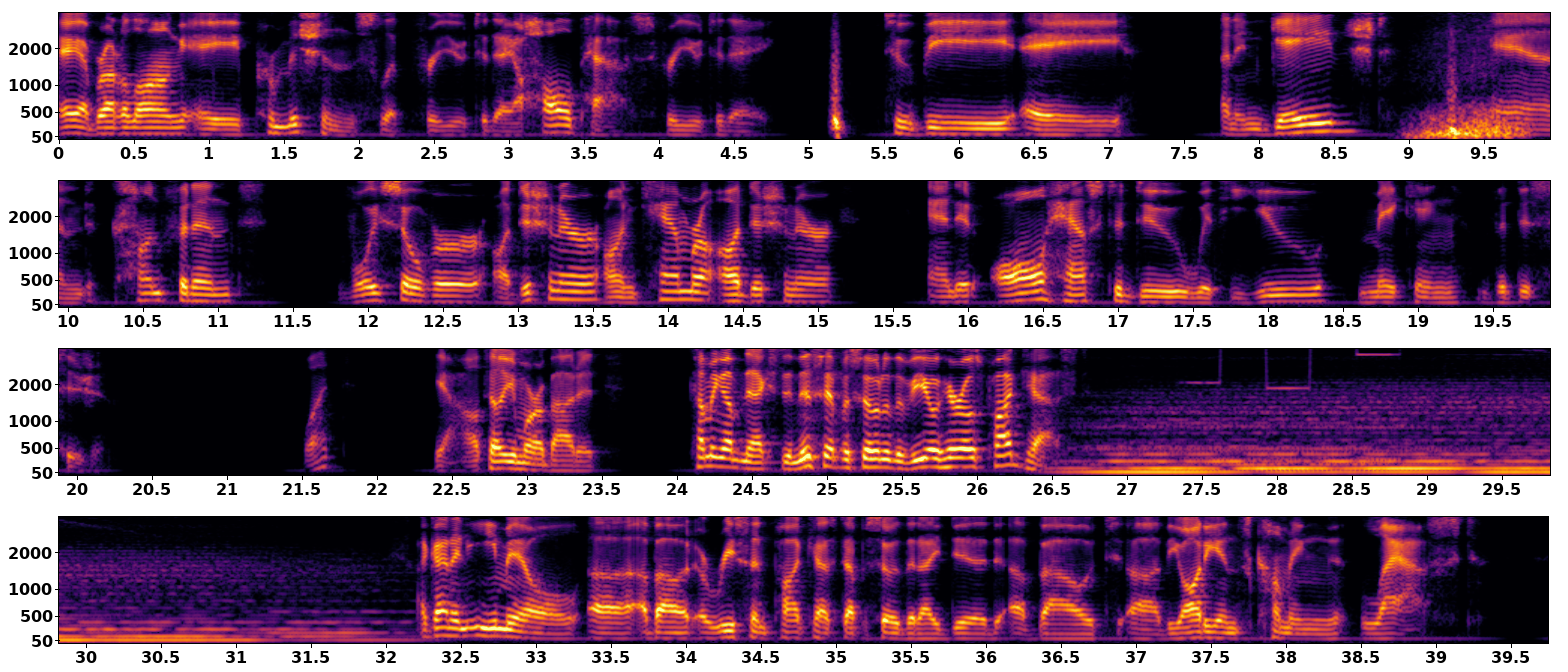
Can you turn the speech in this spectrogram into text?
Hey, I brought along a permission slip for you today, a hall pass for you today to be a an engaged and confident voiceover auditioner, on camera auditioner, and it all has to do with you making the decision. What? Yeah, I'll tell you more about it coming up next in this episode of the VO Heroes podcast. I got an email uh, about a recent podcast episode that I did about uh, the audience coming last,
